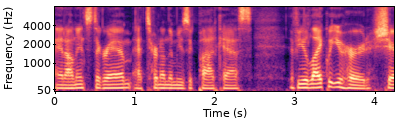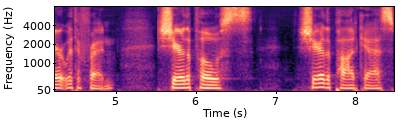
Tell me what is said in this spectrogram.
and on Instagram at Turn on the Music Podcast. If you like what you heard, share it with a friend. Share the posts, share the podcast.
